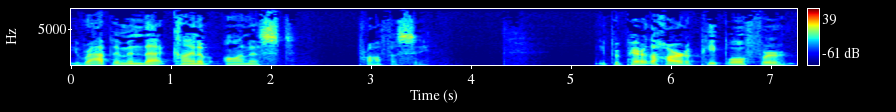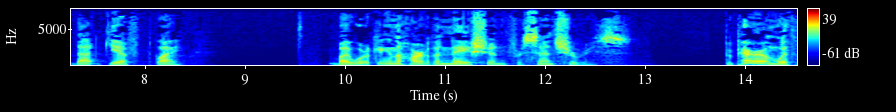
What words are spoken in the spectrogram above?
You wrap him in that kind of honest prophecy. You prepare the heart of people for that gift by, by working in the heart of a nation for centuries. Prepare them with,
